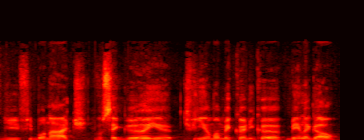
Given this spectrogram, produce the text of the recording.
de Fibonacci, você ganha. Enfim, é uma mecânica bem legal.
